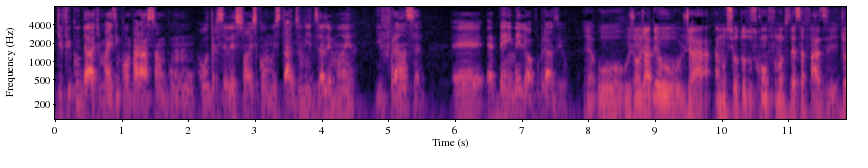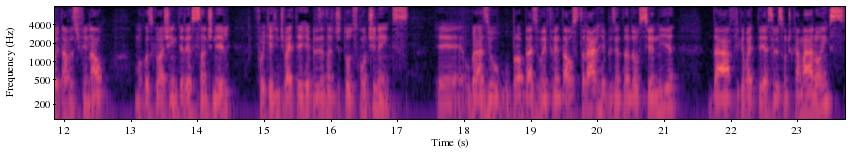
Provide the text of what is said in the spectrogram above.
dificuldade, mas em comparação com outras seleções, como Estados Unidos, Alemanha e França, é, é bem melhor para o Brasil. É, o, o João já deu, já anunciou todos os confrontos dessa fase de oitavas de final. Uma coisa que eu achei interessante nele foi que a gente vai ter representantes de todos os continentes. É, o Brasil, o próprio Brasil vai enfrentar a Austrália, representando a Oceania. Da África vai ter a seleção de Camarões.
